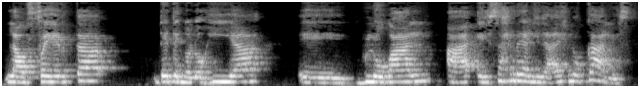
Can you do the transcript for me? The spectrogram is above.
la oferta de tecnología eh, global a esas realidades locales.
